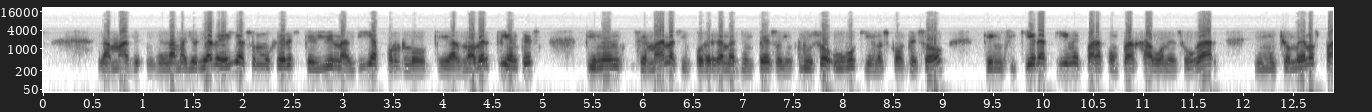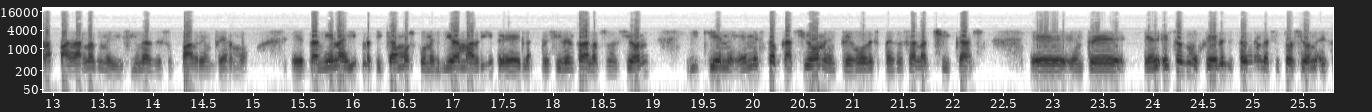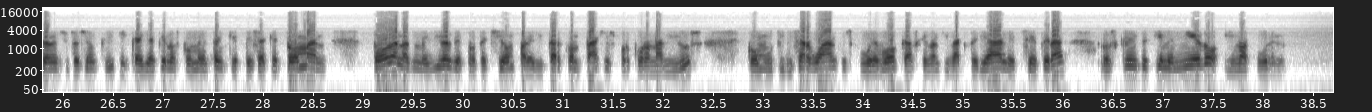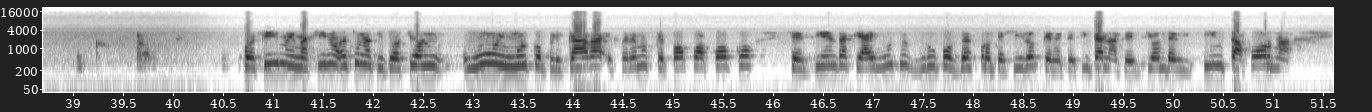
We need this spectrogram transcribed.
La, la mayoría de ellas son mujeres que viven al día, por lo que al no haber clientes tienen semanas sin poder ganar de un peso. Incluso hubo quien nos confesó que ni siquiera tiene para comprar jabón en su hogar, ni mucho menos para pagar las medicinas de su padre enfermo. Eh, también ahí platicamos con Elvira Madrid, eh, la presidenta de la asociación, y quien en esta ocasión entregó despensas a las chicas. Eh, entre eh, estas mujeres están en la situación están en situación crítica ya que nos comentan que pese a que toman todas las medidas de protección para evitar contagios por coronavirus como utilizar guantes cubrebocas gel antibacterial etcétera los clientes tienen miedo y no acuden pues sí, me imagino, es una situación muy, muy complicada. Esperemos que poco a poco se entienda que hay muchos grupos desprotegidos que necesitan atención de distinta forma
